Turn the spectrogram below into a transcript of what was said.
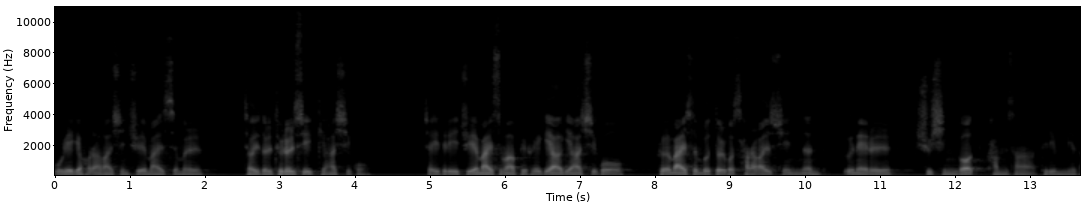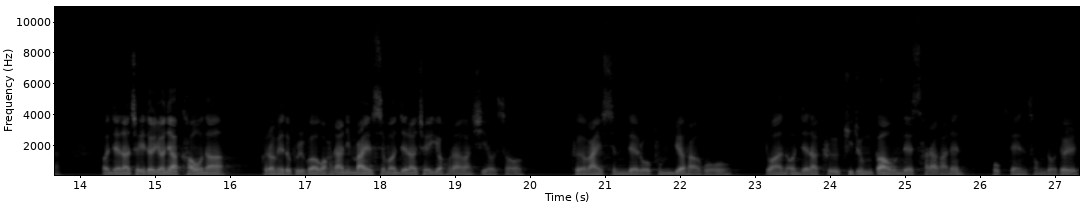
우리에게 허락하신 주의 말씀을 저희들 들을 수 있게 하시고 저희들이 주의 말씀 앞에 회개하게 하시고 그 말씀 붙들고 살아갈 수 있는 은혜를 주신 것 감사드립니다. 언제나 저희들 연약하오나 그럼에도 불구하고 하나님 말씀 언제나 저에게 허락하시어서 그 말씀대로 분별하고 또한 언제나 그 기준 가운데 살아가는 복된 성도들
